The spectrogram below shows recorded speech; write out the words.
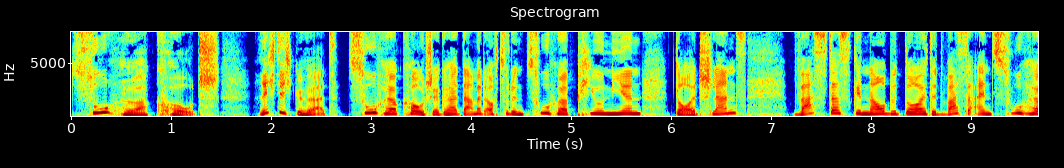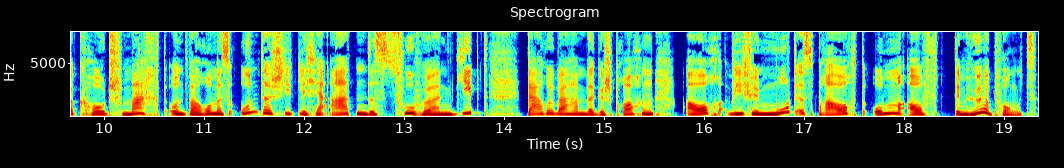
Zuhörcoach. Richtig gehört, Zuhörcoach. Er gehört damit auch zu den Zuhörpionieren Deutschlands. Was das genau bedeutet, was ein Zuhörcoach macht und warum es unterschiedliche Arten des Zuhören gibt, darüber haben wir gesprochen. Auch wie viel Mut es braucht, um auf dem Höhepunkt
